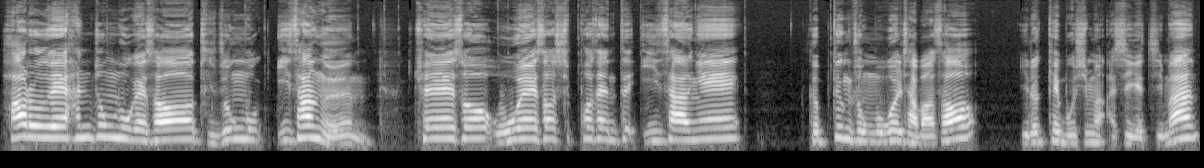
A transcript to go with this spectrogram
하루에 한 종목에서 두 종목 이상은 최소 5에서 10% 이상의 급등 종목을 잡아서 이렇게 보시면 아시겠지만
